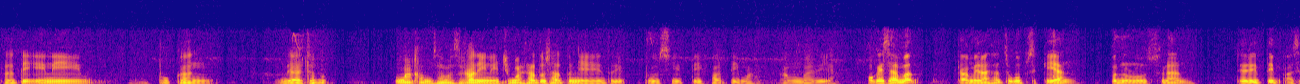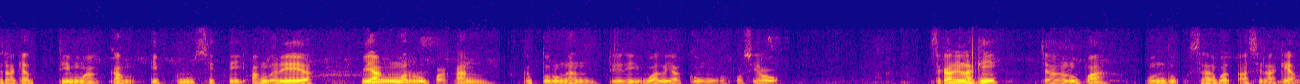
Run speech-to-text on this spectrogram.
Berarti ini bukan tidak ada makam sama sekali ini cuma satu-satunya yaitu Ibu Siti Fatimah Ambaria oke sahabat kami rasa cukup sekian penelusuran dari tim Asir Rakyat di makam Ibu Siti Ambaria ya yang merupakan keturunan dari Wali Agung Rokoselo. Sekali lagi, jangan lupa untuk sahabat Asir Rakyat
